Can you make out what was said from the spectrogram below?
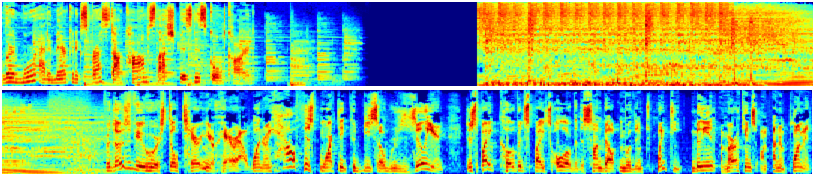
Learn more at americanexpress.com slash business gold card. For those of you who are still tearing your hair out, wondering how this market could be so resilient despite COVID spikes all over the Sun Belt and more than 20 million Americans on unemployment,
